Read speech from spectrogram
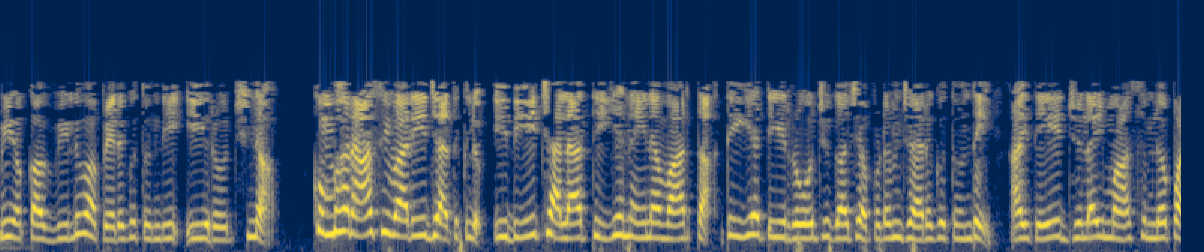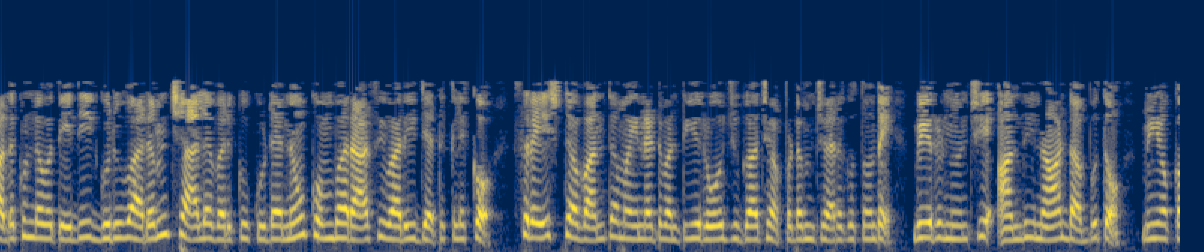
మీ యొక్క విలువ పెరుగుతుంది ఈ రోజున. కుంభరాశి వారి జాతకులు. ఇది చాలా తీయనైన వార్త. తీయటి రోజుగా చెప్పడం జరుగుతుంది. అయితే జులై మాసంలో పదకొండవ తేదీ గురువారం చాలా వరకు కూడాను కుంభరాశి వారి జాతకులకు శ్రేష్టవంతమైనటువంటి రోజుగా చెప్పడం జరుగుతుంది. వీరి నుంచి అందిన డబ్బుతో మీ యొక్క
